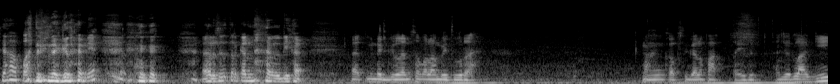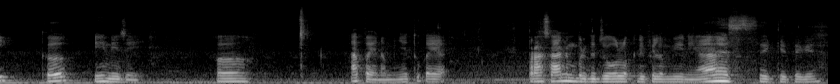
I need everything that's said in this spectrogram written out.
siapa tuh dagelannya? Harusnya terkenal dia. Admin dagelan sama lambe turah. Mengungkap segala fakta itu. Lanjut lagi ke ini sih. Eh apa ya namanya itu kayak perasaan yang bergejolak di film ini. Asik gitu kan.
